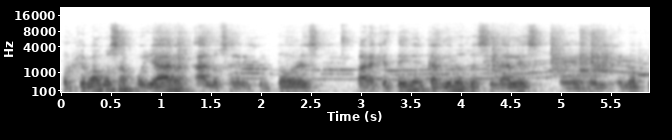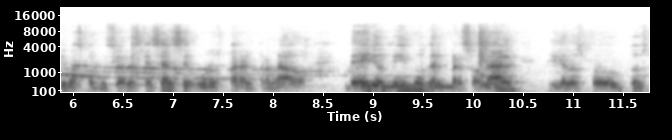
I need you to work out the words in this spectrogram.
porque vamos a apoyar a los agricultores, para que tengan caminos vecinales eh, en, óptimas condiciones, que sean seguros para el traslado de ellos mismos, del personal y de los productos,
